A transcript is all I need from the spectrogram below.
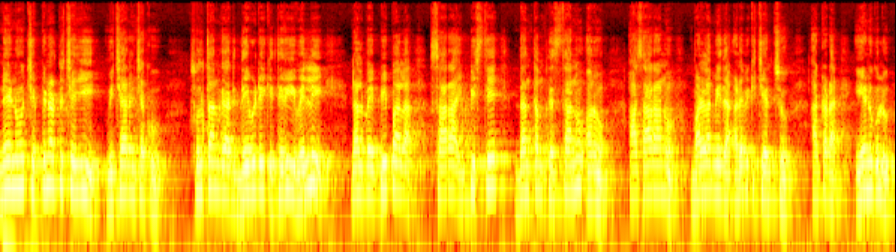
నేను చెప్పినట్టు చెయ్యి విచారించకు. సుల్తాన్ గారి దేవుడికి తిరిగి వెళ్ళి నలభై పీపాల సారా ఇప్పిస్తే దంతం తెస్తాను అను. ఆ సారాను బళ్ళ మీద అడవికి చేర్చు. అక్కడ ఏనుగులు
